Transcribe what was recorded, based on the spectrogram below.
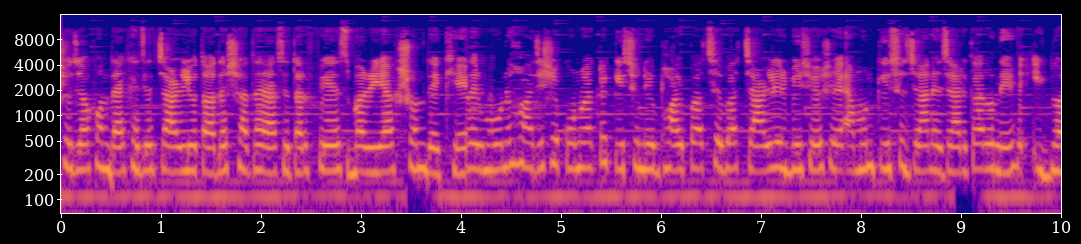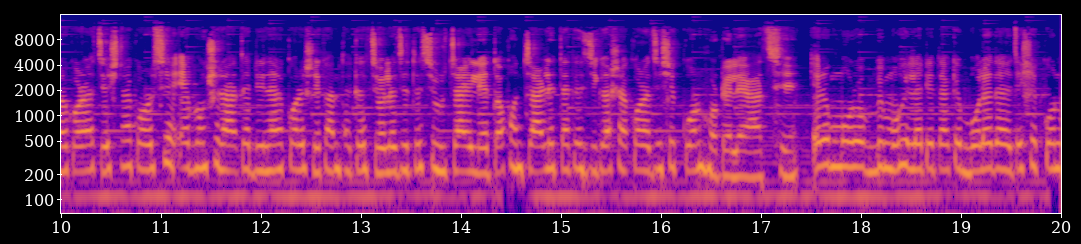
সে যখন দেখে যে চার্লিও তাদের সাথে আছে, তার ফেস বা রিয়াকশন দেখে তাদের মনে হয় যে সে কোনো একটা কিছু নিয়ে ভয় পাচ্ছে বা চার্লির বিষয়ে সে এমন কিছু জানে, যার কারণে ইগনোর করার চেষ্টা করছে, এবং সে রাতে ডিনার করে সেখান থেকে চলে যেতে চু- চাইলে, তখন চার্লি তাকে জিজ্ঞাসা করে যে সে কোন হোটেলে আছে। এরকম মুরব্বী মহিলাটি তাকে বলে দেয় যে সে কোন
